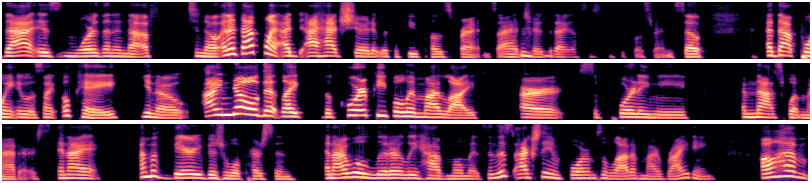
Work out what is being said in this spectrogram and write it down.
that is more than enough to know. And at that point, I, I had shared it with a few close friends. I had shared the mm-hmm. diagnosis with a few close friends. So at that point, it was like, okay, you know, I know that like the core people in my life are supporting me and that's what matters. And I I'm a very visual person and I will literally have moments and this actually informs a lot of my writing. I'll have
